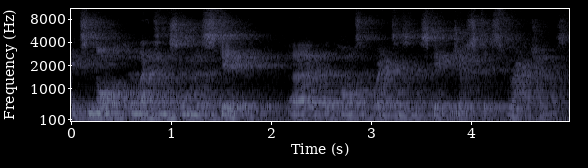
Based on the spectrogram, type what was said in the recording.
It's not letting someone escape uh, the consequences and escape justice for actions.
